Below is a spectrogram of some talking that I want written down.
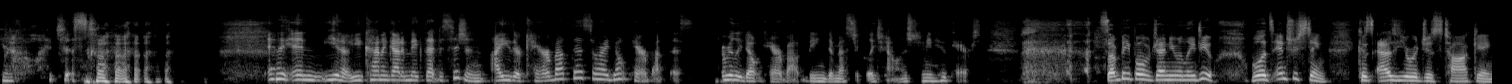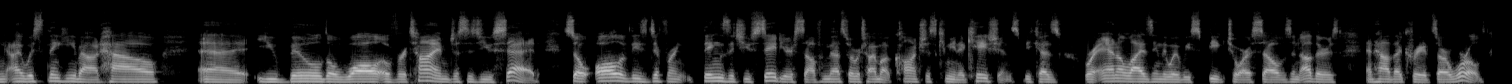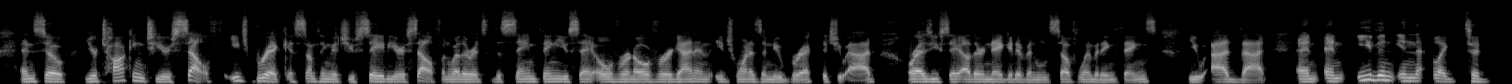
You know, I just and and you know, you kind of got to make that decision. I either care about this or I don't care about this. I really don't care about being domestically challenged. I mean, who cares? Some people genuinely do. Well, it's interesting because as you were just talking, I was thinking about how uh, you build a wall over time, just as you said. So, all of these different things that you say to yourself, and that's why we're talking about conscious communications, because we're analyzing the way we speak to ourselves and others and how that creates our world. And so, you're talking to yourself. Each brick is something that you say to yourself, and whether it's the same thing you say over and over again, and each one is a new brick that you add, or as you say other negative and self-limiting things, you add that. And and even in that, like to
